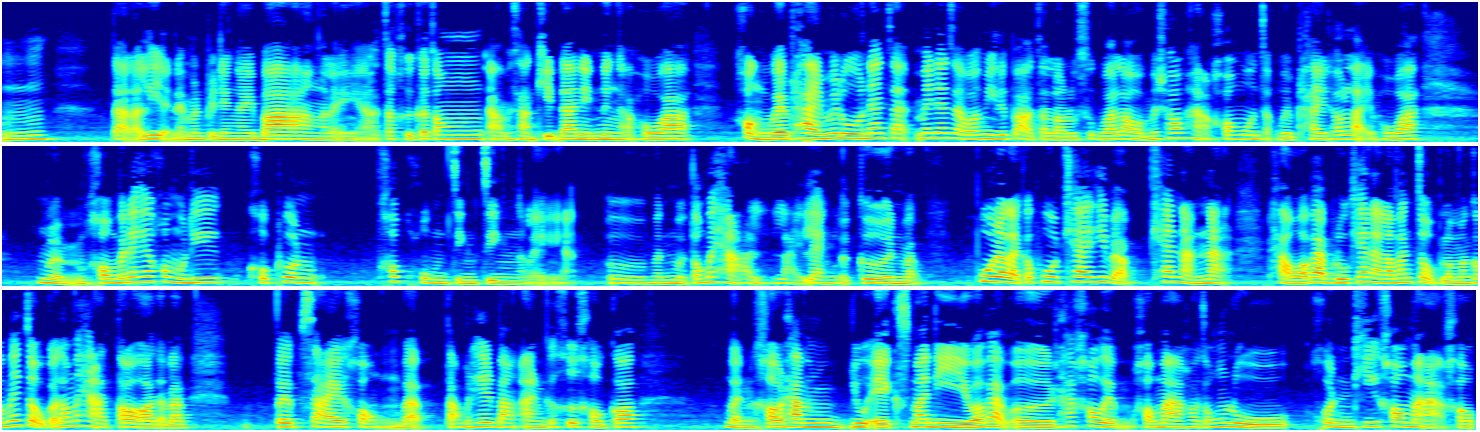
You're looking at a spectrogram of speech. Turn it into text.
แต่ละเหรียญเนี่ยมันเป็นยังไงบ้างอะไรเงี้ยแต่คือก็ต้องอ่านภาษาอังกฤษได้นิดนึงอะเพราะว่า ของเว็บไทยไม่รู้แน่ใจไม่แน่ใจว่ามีหรือเปล่าแต่เรารู้สึกว่าเราไม่ชอบหาข้อมูลจากเว็บไทยเท่าไหร่ เพราะว่าเหมือนเขาไม่ได้ให้ข้อมูลที่ครบถ้วนครอบคลุมจริง ๆ อะไรเงี้ยเออ มันเหมือนต้องไปหาหลายแหล่งเหลือเกินแบบ พูดอะไรก็พูดแค่ที่แบบแค่นั้นน่ะ ถามว่าแบบรู้แค่นั้นแล้วมันจบแล้วมันก็ไม่จบก็ต้องไปหาต่อแต่แบบเว็บไซต์ของแบบต่างประเทศบางอันก็คือเขาก็เหมือนเขาทำ UX มาดีว่าแบบเออ ถ้าเข้าเว็บเขามาเขาต้องรู้คนที่เข้ามาเขา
